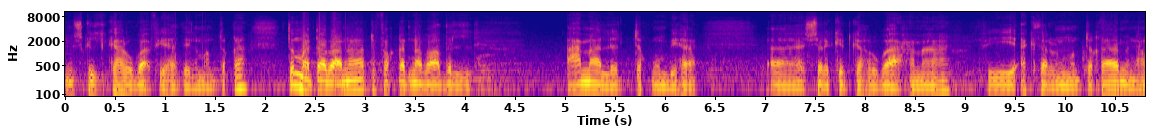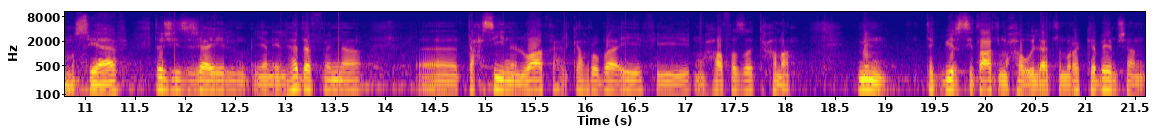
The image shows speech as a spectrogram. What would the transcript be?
مشكلة الكهرباء في هذه المنطقة. ثم تابعنا تفقدنا بعض الأعمال التي تقوم بها شركة كهرباء حماة في أكثر من منطقة منها مصياف. تجهيز جاي يعني الهدف منه تحسين الواقع الكهربائي في محافظة حماة. من تكبير استطاعة المحولات المركبة مشان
